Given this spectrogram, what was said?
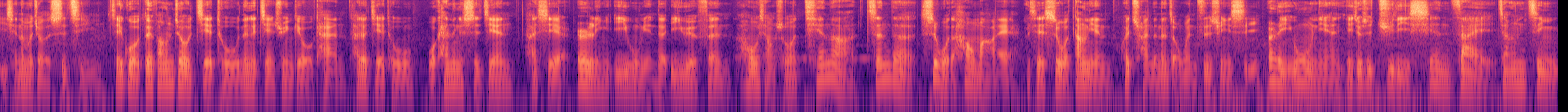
以前那么久的事情？结果对方就截图那个简讯给我看，他就截图，我看那个时间，他写二零一五年的一月份。然后我想说，天哪，真的是我的号码诶，而且是我当年。会传的那种文字讯息。二零一五年，也就是距离现在将近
